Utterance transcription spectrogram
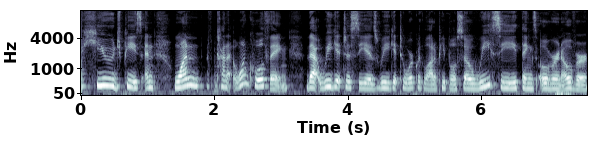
huge piece. And one kind of one cool thing that we get to see is we get to work with a lot of people. So we see things over and over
